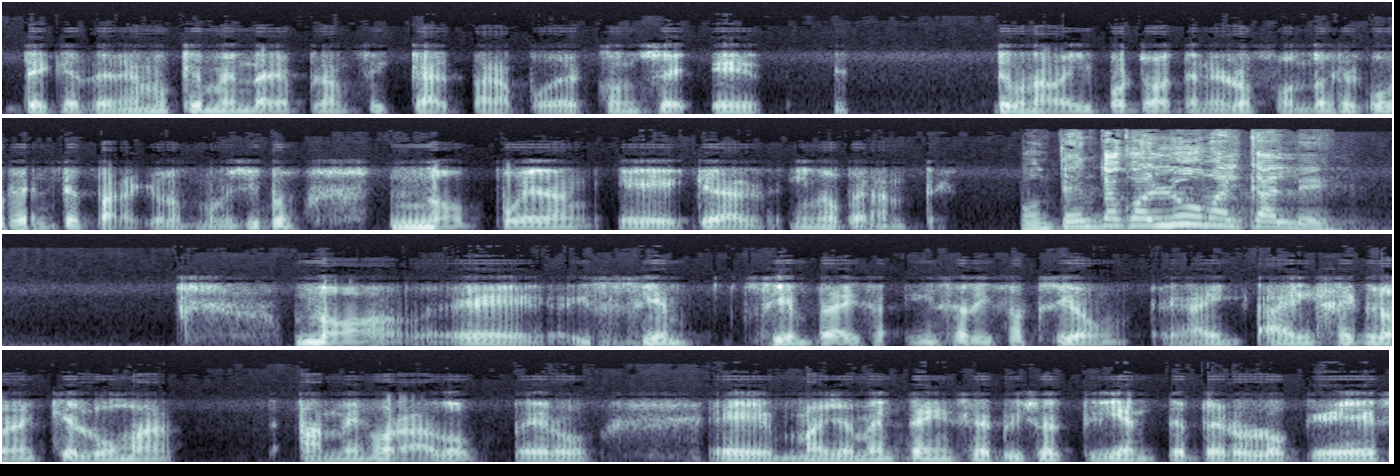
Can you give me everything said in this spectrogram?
de que tenemos que enmendar el plan fiscal para poder conseguir... Eh, de una vez y por todas tener los fondos recurrentes para que los municipios no puedan eh, quedar inoperantes. ¿Contento con Luma, alcalde? No, eh, siempre, hay insatisfacción. Hay, hay renglones que Luma ha mejorado, pero eh, mayormente en servicio al cliente, pero lo que es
